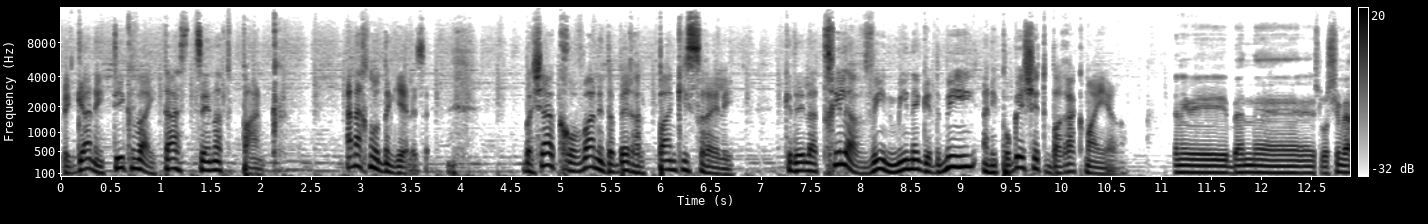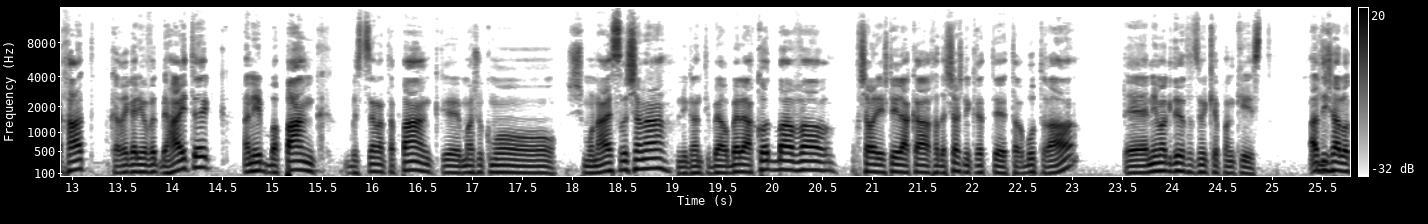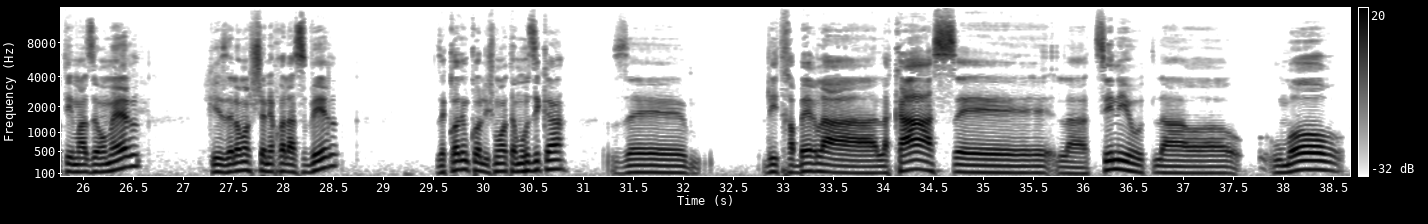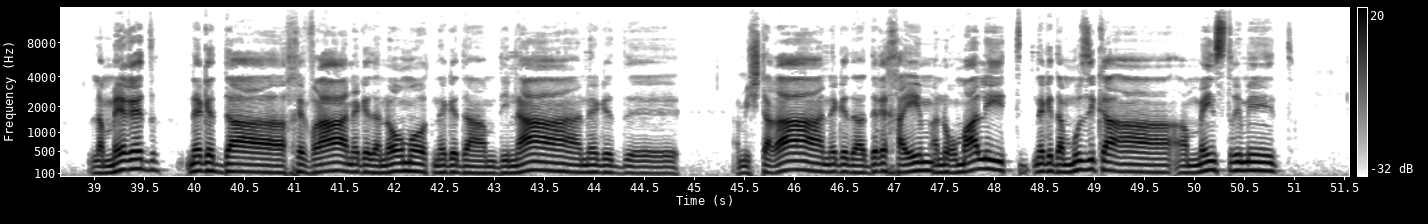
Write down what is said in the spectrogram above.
בגני תקווה הייתה סצנת פאנק. אנחנו עוד נגיע לזה. בשעה הקרובה נדבר על פאנק ישראלי. כדי להתחיל להבין מי נגד מי, אני פוגש את ברק מאייר. אני בן uh, 31, כרגע אני עובד בהייטק. אני בפאנק, בסצנת הפאנק, uh, משהו כמו 18 שנה. ניגנתי בהרבה להקות בעבר. עכשיו יש לי להקה חדשה שנקראת uh, תרבות רעה. אני מגדיר את עצמי כפאנקיסט. אל תשאל אותי מה זה אומר, כי זה לא משהו שאני יכול להסביר. זה קודם כל לשמוע את המוזיקה, זה להתחבר לכעס, לציניות, להומור, למרד, נגד החברה, נגד הנורמות, נגד המדינה, נגד המשטרה, נגד הדרך חיים הנורמלית, נגד המוזיקה המיינסטרימית.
